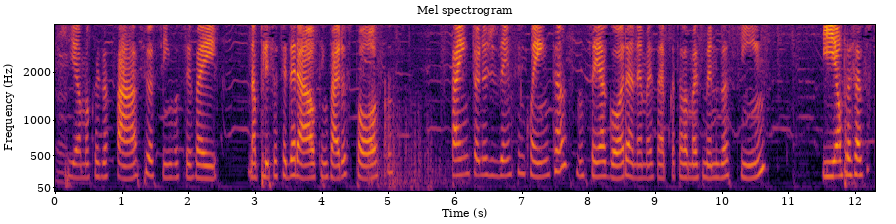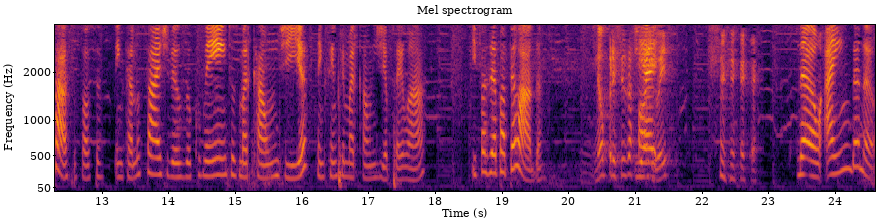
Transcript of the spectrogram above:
hum. que é uma coisa fácil, assim, você vai na Polícia Federal, tem vários postos. Tá em torno de 250, não sei agora, né? Mas na época tava mais ou menos assim. E é um processo fácil, só você entrar no site, ver os documentos, marcar um dia, você tem que sempre marcar um dia para ir lá e fazer a papelada. Não precisa falar aí... inglês? não, ainda não.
